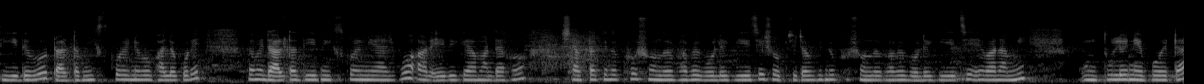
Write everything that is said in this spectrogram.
দিয়ে দেবো, ডালটা মিক্স করে নেব ভালো করে। তো আমি ডালটা দিয়ে মিক্স করে নিয়ে আসব, আর এদিকে আমার দেখো শাকটা কিন্তু খুব সুন্দরভাবে গলে গিয়েছে, সবজিটাও কিন্তু খুব সুন্দরভাবে গলে গিয়েছে। এবার আমি তুলে নেব এটা।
